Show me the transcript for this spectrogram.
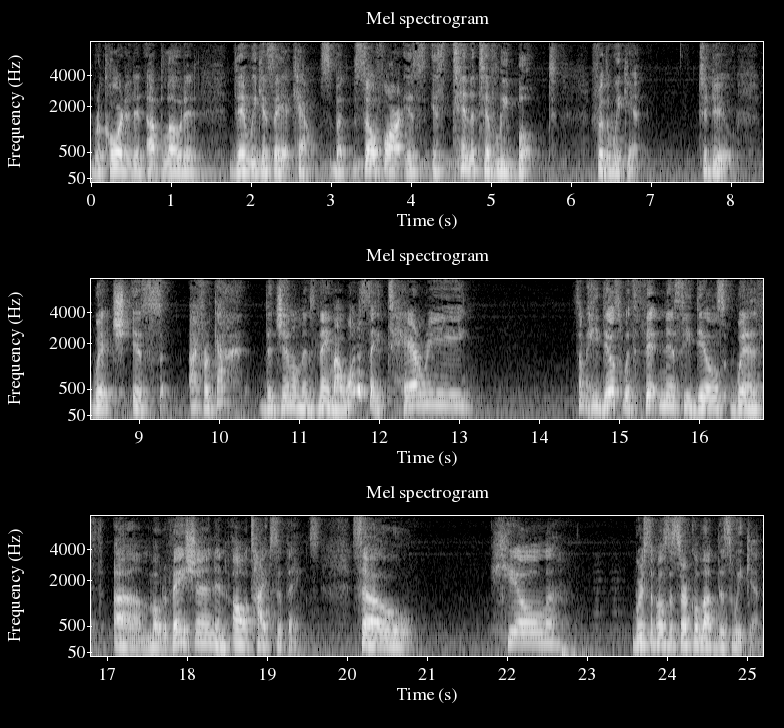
recorded and uploaded, then we can say it counts. But so far, it's, it's tentatively booked for the weekend to do, which is, I forgot the gentleman's name. I want to say Terry. Some, he deals with fitness, he deals with um, motivation and all types of things. So he'll, we're supposed to circle up this weekend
